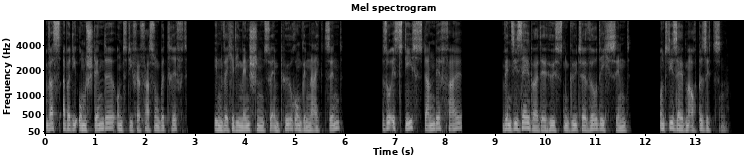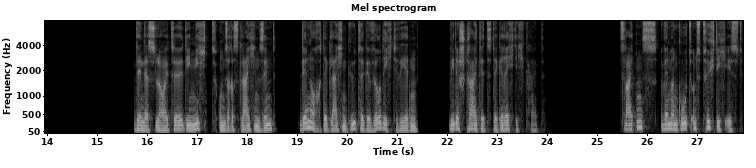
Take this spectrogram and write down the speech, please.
Was aber die Umstände und die Verfassung betrifft, in welche die Menschen zur Empörung geneigt sind, so ist dies dann der Fall, wenn sie selber der höchsten Güter würdig sind und dieselben auch besitzen. Denn dass Leute, die nicht unseresgleichen sind, dennoch der gleichen Güter gewürdigt werden, widerstreitet der Gerechtigkeit. Zweitens, wenn man gut und tüchtig ist,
